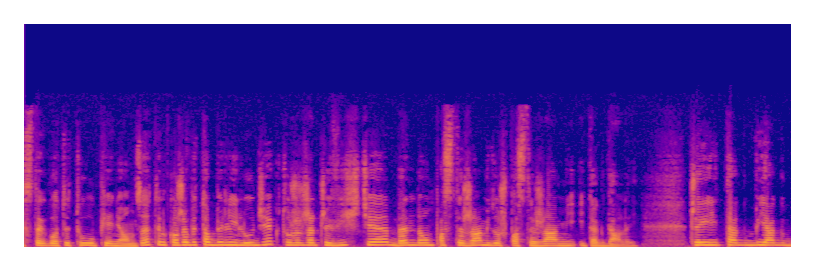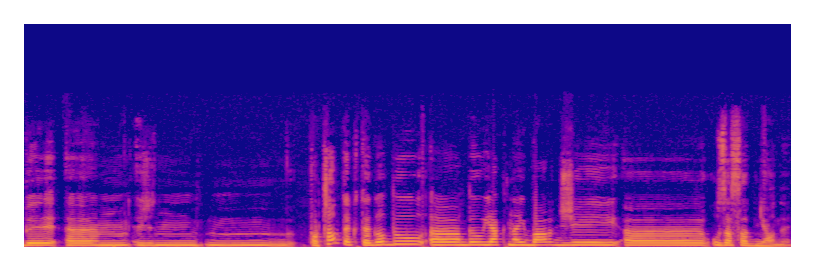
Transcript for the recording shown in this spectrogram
z tego tytułu pieniądze, tylko żeby to byli ludzie, którzy rzeczywiście będą pasterzami, duszpasterzami i tak dalej. Czyli tak jakby um, początek tego był, um, był jak najbardziej um, uzasadniony.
